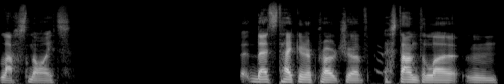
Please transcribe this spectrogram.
Last Knight. Let's take an approach of a standalone.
